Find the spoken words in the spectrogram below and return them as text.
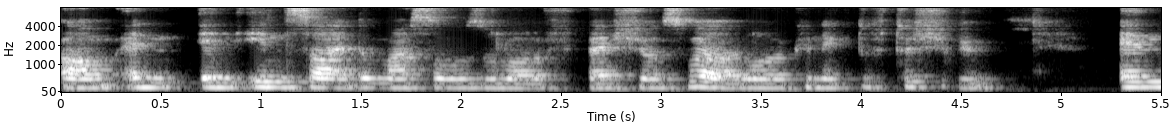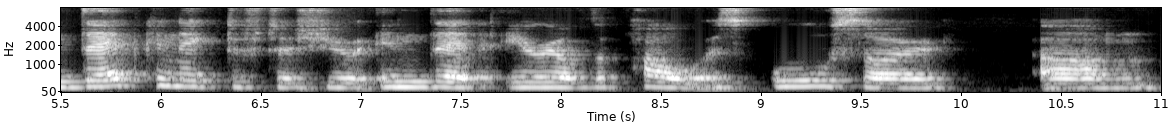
um, and, and inside the muscle is a lot of fascia as well, a lot of connective tissue. And that connective tissue in that area of the poll is also um,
